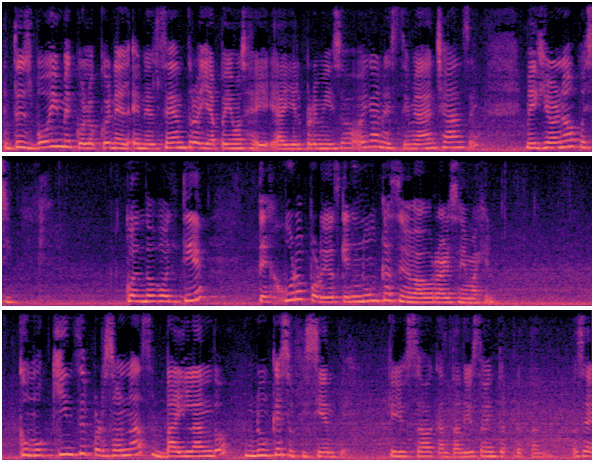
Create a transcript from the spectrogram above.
Entonces voy y me coloco en el, en el centro y ya pedimos ahí, ahí el permiso. Oigan, este, ¿me dan chance? Me dijeron, no, pues sí. Cuando volteé, te juro por Dios que nunca se me va a borrar esa imagen. Como 15 personas bailando, nunca es suficiente que yo estaba cantando, yo estaba interpretando. O sea,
